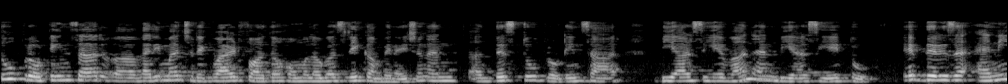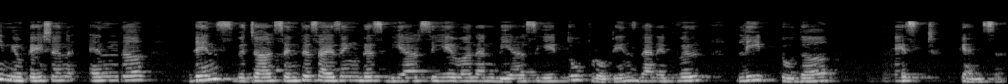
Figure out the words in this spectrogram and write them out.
two proteins are uh, very much required for the homologous recombination and uh, these two proteins are BRCA1 and BRCA2. If there is a, any mutation in the genes which are synthesizing this BRCA1 and BRCA2 proteins then it will lead to the breast cancer.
